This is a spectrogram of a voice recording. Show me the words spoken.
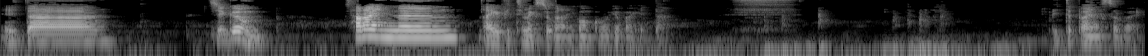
일단, 지금, 살아있는, 아, 이거 비트맥스구나. 이건 구겨봐야겠다. 비트파이넥스로 봐야겠다.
